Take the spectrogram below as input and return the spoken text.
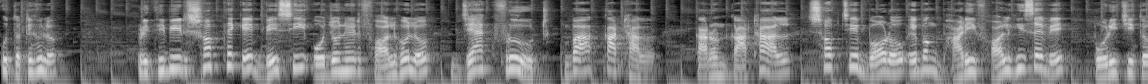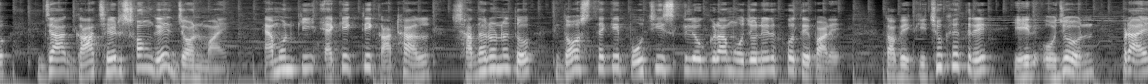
উত্তরটি হলো, পৃথিবীর সব থেকে বেশি ওজনের ফল হলো জ্যাক ফ্রুট বা কাঁঠাল। কারণ কাঁঠাল সবচেয়ে বড় এবং ভারী ফল হিসেবে পরিচিত, যা গাছের সঙ্গে জন্মায়। এমনকি এক একটি কাঁঠাল সাধারণত দশ থেকে পঁচিশ কিলোগ্রাম ওজনের হতে পারে। তবে কিছু ক্ষেত্রে এর ওজন প্রায়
